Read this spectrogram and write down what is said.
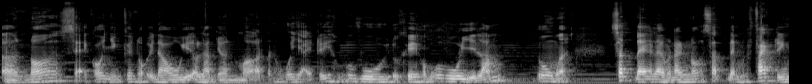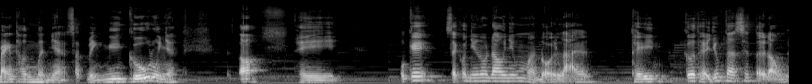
à, nó sẽ có những cái nỗi đau gì đó làm cho mình mệt mình không có giải trí không có vui đôi khi không có vui gì lắm đúng không ạ sách đây là mình đang nói sách để mình phát triển bản thân mình nha sách mình nghiên cứu luôn nha đó thì ok sẽ có những nỗi đau nhưng mà đổi lại thì cơ thể chúng ta sẽ tự động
